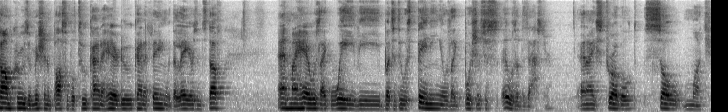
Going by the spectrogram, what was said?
Tom Cruise in Mission Impossible 2 kind of hairdo kind of thing with the layers and stuff. And my hair was like wavy, but since it was thinning, it was like bush. It was just, it was a disaster. And I struggled so much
